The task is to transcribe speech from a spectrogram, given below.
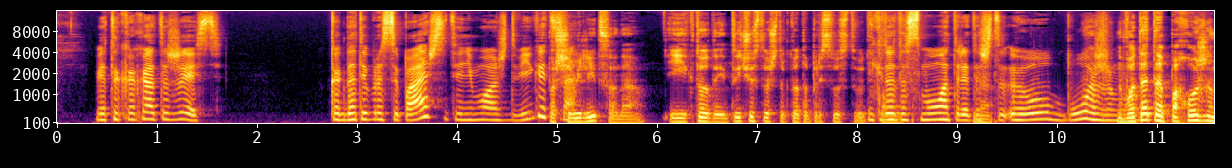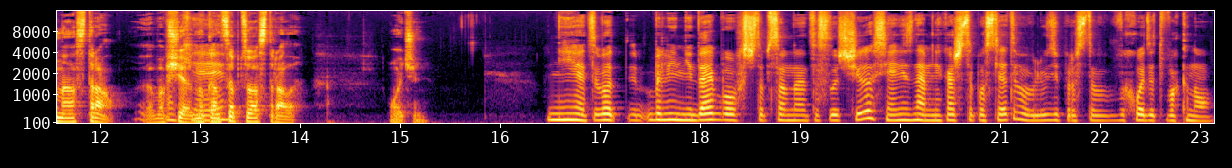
Это какая-то жесть. Когда ты просыпаешься, ты не можешь двигаться. Пошевелиться, да. И кто-то, и ты чувствуешь, что кто-то присутствует. И кто-то смотрит, и Да. что... О, боже мой. Вот это похоже на астрал. Вообще, ну, Окей. концепцию астрала. Очень. Нет, вот, блин, не дай бог, чтобы со мной это случилось. Я не знаю, мне кажется, после этого люди просто выходят в окно.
